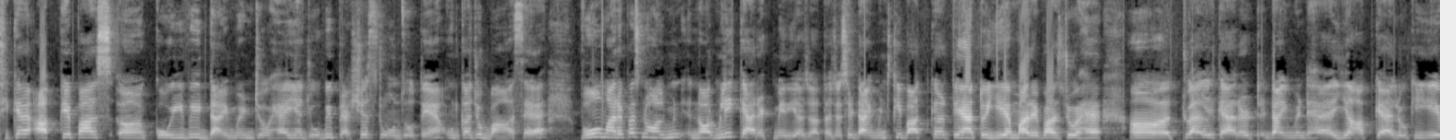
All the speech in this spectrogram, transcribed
ठीक है? आपके पास आ, कोई भी डायमंड जो है या जो भी प्रेशियस स्टोन्स होते हैं उनका जो मास है वो हमारे पास नॉर्मली कैरेट में दिया जाता है। जैसे डायमंड्स की बात करते हैं तो ये हमारे पास जो है ट्वेल्व कैरेट डायमंड है या आप कह लो कि ये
